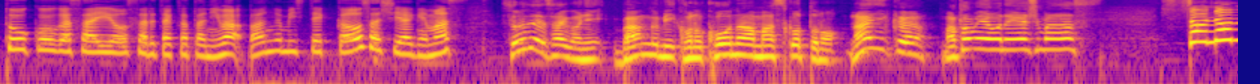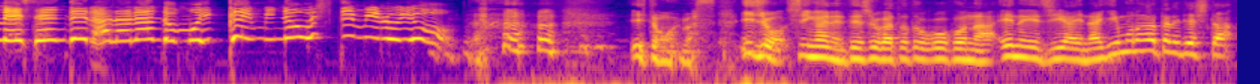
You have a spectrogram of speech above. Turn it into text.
投稿が採用された方には番組ステッカーを差し上げます。それでは最後に番組このコーナーマスコットのなぎくんまとめをお願いします。その目線でララランドもう一回見直してみるよ。いいと思います。以上新概念提唱型投稿コーナー NAGI なぎ物語でした。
